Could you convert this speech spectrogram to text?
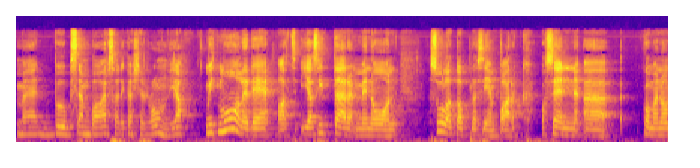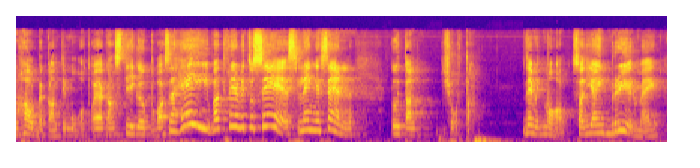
med boobsen bar så är det kanske Ronja. Mitt mål är det att jag sitter med någon solatopless i en park och sen äh, kommer någon halvbekant emot och jag kan stiga upp och vara så här, hej vad trevligt att ses, länge sen, utan skjorta. Det är mitt mål. Så att jag inte bryr mig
